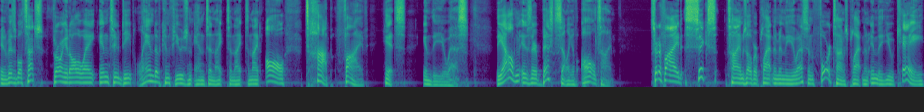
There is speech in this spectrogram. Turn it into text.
Invisible Touch, throwing it all away in too deep land of confusion, and tonight, tonight, tonight, all top five hits in the U.S. The album is their best selling of all time. Certified six times over platinum in the U.S. and four times platinum in the U.K.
